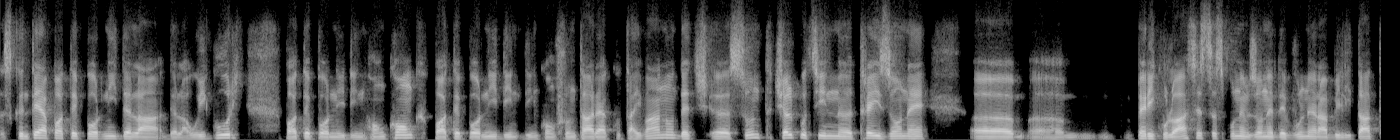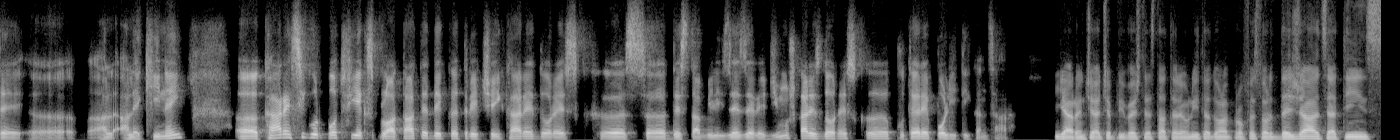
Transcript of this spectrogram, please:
Scânteia poate porni de la, de la uiguri, poate porni din Hong Kong, poate porni din, din confruntarea cu Taiwanul. Deci sunt cel puțin trei zone periculoase, să spunem, zone de vulnerabilitate ale Chinei, Uh, care sigur pot fi exploatate de către cei care doresc uh, să destabilizeze regimul și care îți doresc uh, putere politică în țară. Iar în ceea ce privește Statele Unite, domnule profesor, deja ați atins,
